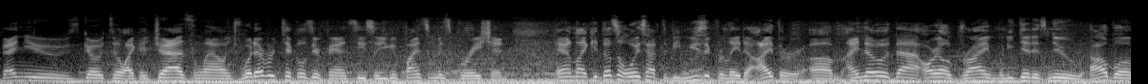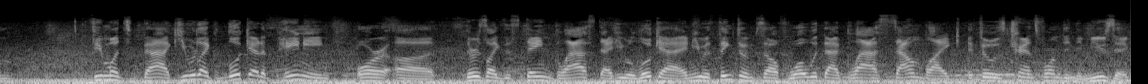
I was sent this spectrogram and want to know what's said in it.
venues, go to like a jazz lounge, whatever tickles your fancy so you can find some inspiration. And like it doesn't always have to be music related either. Um, I know that RL Grime, when he did his new album few months back, he would like look at a painting or uh, there's like the stained glass that he would look at and he would think to himself, what would that glass sound like if it was transformed into music?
